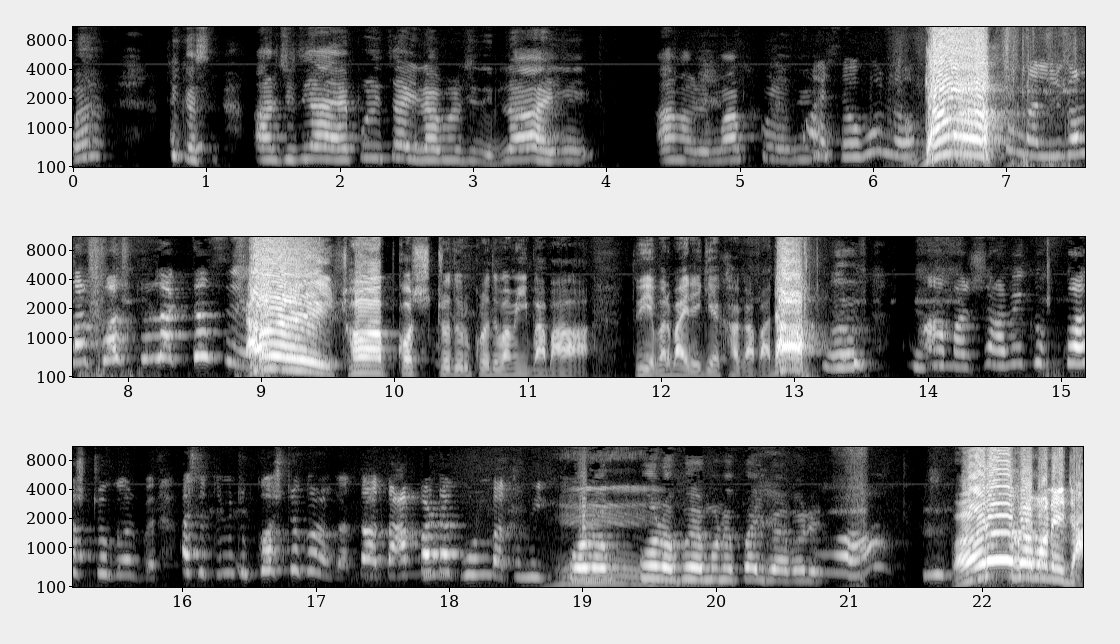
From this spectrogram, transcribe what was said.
হ্যাঁ? ঠিক আছে। আর যদি আয় পড়ি তাইলে আমার যদি লাহি আমারে মাফ করে দিও। হলো যা! তোমার লিগে আমার কষ্ট লাগতেছে। এই সব কষ্ট দূর করে দেবো আমি বাবা। তুই এবার বাইরে গিয়ে খাগা বা যা! আমার স্বামী খুব কষ্ট করবে। আচ্ছা তুমি একটু কষ্ট করো গা। দাও তো আব্বাটা কোনবা তুমি। বড় বড় হয়ে মনে পাইবে আমারে। আহ, বড় গমনে যা।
